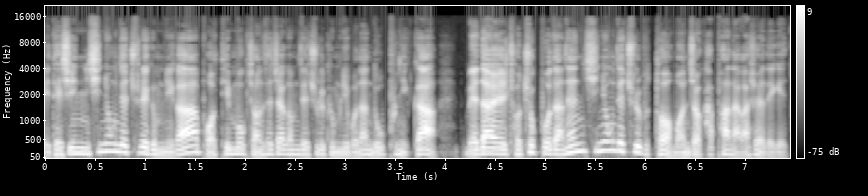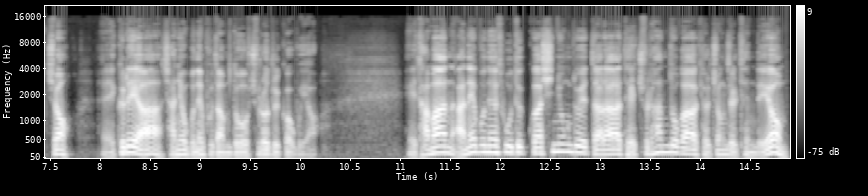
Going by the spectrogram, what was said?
예, 대신 신용대출의 금리가 버팀목 전세자금 대출 금리보단 높으니까 매달 저축보다는 신용대출부터 먼저 갚아 나가셔야 되겠죠. 예, 그래야 자녀분의 부담도 줄어들 거고요. 예, 다만 아내분의 소득과 신용도에 따라 대출 한도가 결정될 텐데요.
